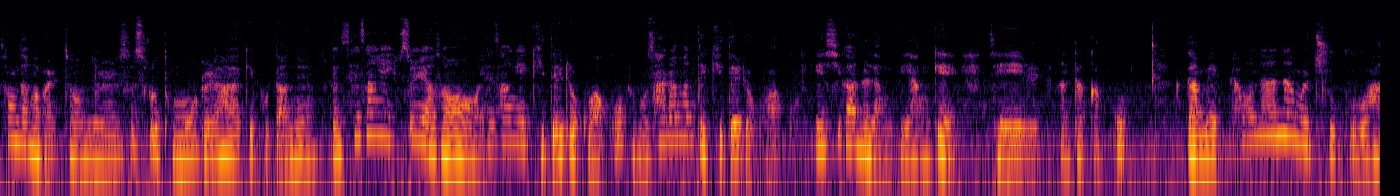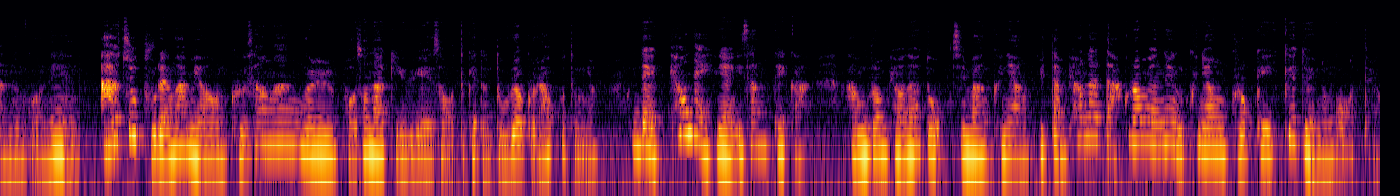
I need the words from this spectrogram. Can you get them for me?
성장과 발전을 스스로 도모를 하기보다는 그냥 세상에 휩쓸려서 세상에 기대려고 하고 그리고 사람한테 기대려고 하고 이 시간을 낭비한 게 제일 안타깝고 그 다음에 편안함을 추구하는 거는 아주 불행하면 그 상황을 벗어나기 위해서 어떻게든 노력을 하거든요. 근데 편해 그냥 이 상태가 아무런 변화도 없지만 그냥 일단 편하다 그러면은 그냥 그렇게 있게 되는 것 같아요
